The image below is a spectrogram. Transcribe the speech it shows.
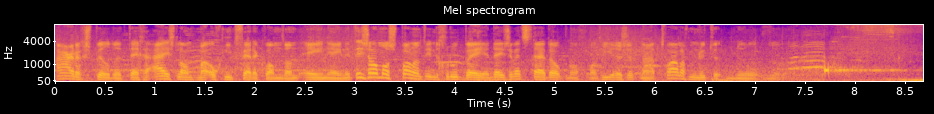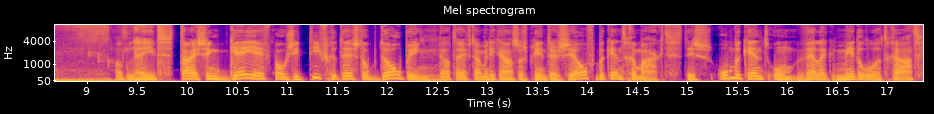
aardig speelde tegen IJsland. Maar ook niet verder kwam dan 1-1. Het is allemaal spannend in de groep B. En deze wedstrijd ook nog. Want hier is het na 12 minuten 0-0. Atleet Tyson Gay heeft positief getest op doping. Dat heeft de Amerikaanse sprinter zelf bekendgemaakt. Het is onbekend om welk middel het gaat.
